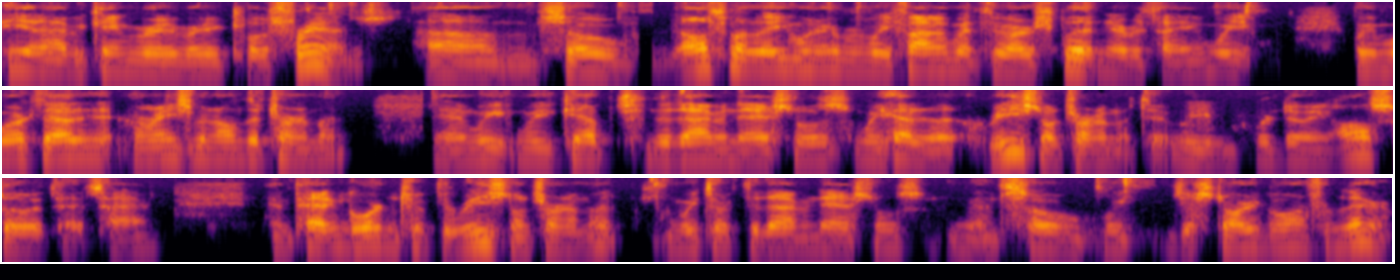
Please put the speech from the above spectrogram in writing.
he and i became very very close friends. Um, so ultimately whenever we finally went through our split and everything we we worked out an arrangement on the tournament and we we kept the Diamond Nationals. We had a regional tournament that we were doing also at that time, and Pat and Gordon took the regional tournament, and we took the Diamond Nationals, and so we just started going from there.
